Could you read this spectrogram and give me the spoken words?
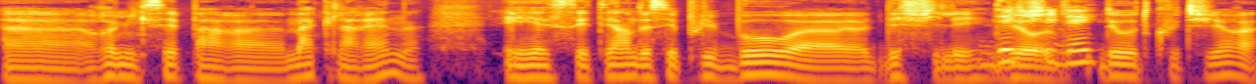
remixé par McLaren. Et c'était un de ses plus beaux défilés Défilé. de, de, haute couture.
